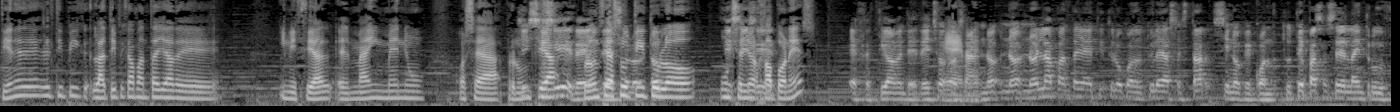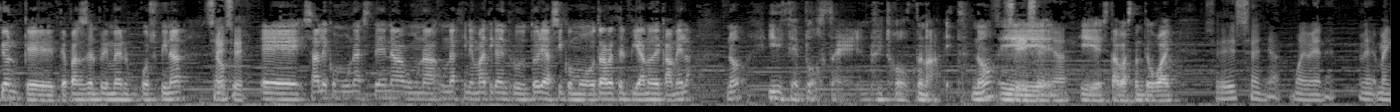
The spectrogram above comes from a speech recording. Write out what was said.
tiene el la típica pantalla de inicial, el main menu, o sea, pronuncia, pronuncia su título un señor japonés. Efectivamente, de hecho, o sea, no, no, no, en la pantalla de título cuando tú le das Start, sino que cuando tú te pasas en la introducción, que te pasas el primer post final, eh, sale como una escena, una, una cinemática introductoria, así como otra vez el piano de Camela, ¿no? Y dice, Ritual Tonight, ¿no? Y, y está bastante guay. Sí, señor, muy bien, eh. me, me,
